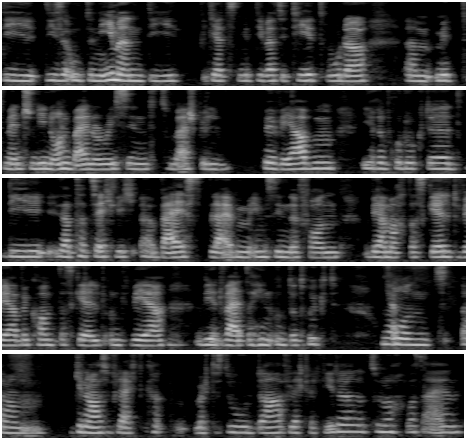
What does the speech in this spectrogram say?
die, diese Unternehmen, die jetzt mit Diversität oder ähm, mit Menschen, die non-binary sind, zum Beispiel bewerben ihre Produkte, die ja tatsächlich äh, weiß bleiben im Sinne von, wer macht das Geld, wer bekommt das Geld und wer mhm. wird weiterhin unterdrückt. Ja. Und ähm, genau, also vielleicht kann, möchtest du da, vielleicht fällt dir da dazu noch was ein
